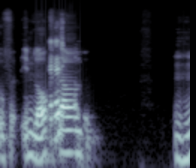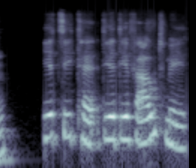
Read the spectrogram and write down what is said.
auf, im Lockdown. Mhm die Zeit, die, die fehlt mir.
